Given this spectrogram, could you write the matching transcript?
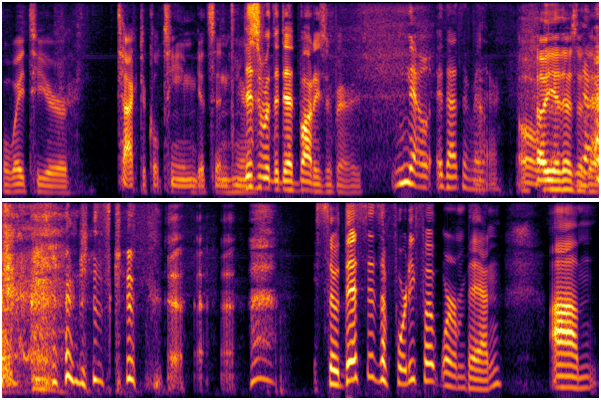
We'll wait till your tactical team gets in here. This is where the dead bodies are buried. No, that's over there. oh yeah, there's a No. there. I'm just kidding. so this is a 40 foot worm bin. Um,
